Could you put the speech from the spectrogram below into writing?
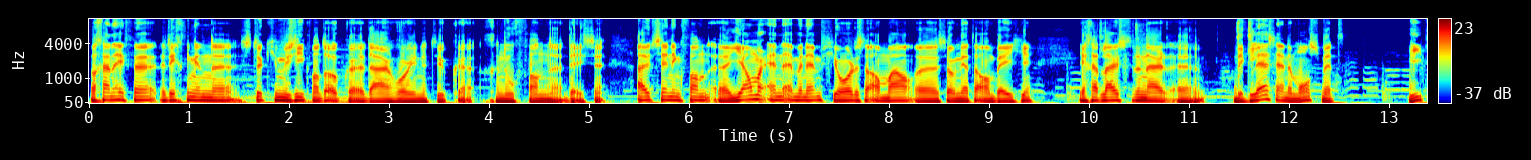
We gaan even richting een eh, stukje muziek. Want ook eh, daar hoor je natuurlijk eh, genoeg van eh, deze uitzending van eh Jelmer en M&M's. Je hoorde ze allemaal eh, zo net al een beetje. Je gaat luisteren naar eh The Glass Animals met Heat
